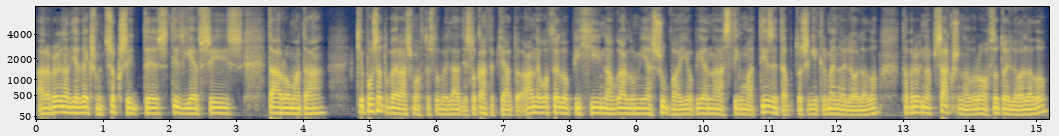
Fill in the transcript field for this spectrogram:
Άρα πρέπει να διαλέξουμε τις οξύτητες, τις γεύσεις, τα αρώματα και πώς θα το περάσουμε αυτό στον πελάτη, στο κάθε πιάτο; Αν εγώ θέλω π.χ. να βγάλω μια σούπα η οποία να στιγματίζεται από το συγκεκριμένο ελαιόλαδο, θα πρέπει να ψάξω να βρω αυτό το ελαιόλαδο,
